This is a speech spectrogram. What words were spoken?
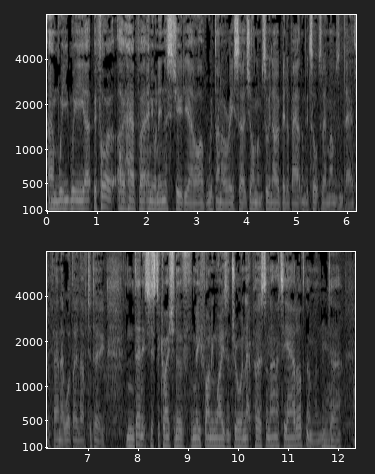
uh, um, we, we uh, before I have uh, anyone in the studio, I've, we've done our research on them, so we know a bit about them. We talk to their mums and dads and found out what they love to do. And then it's just a question of me finding ways of drawing that personality out of them. And. Yeah. Uh,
